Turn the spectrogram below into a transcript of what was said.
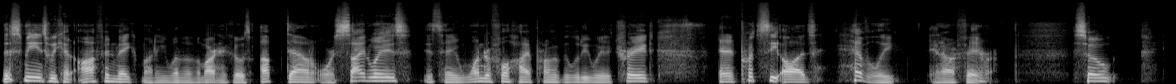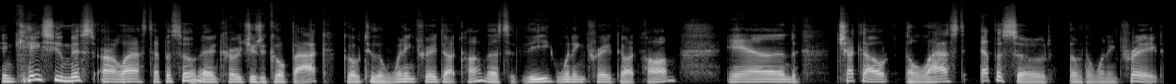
This means we can often make money whether the market goes up, down, or sideways. It's a wonderful high probability way to trade, and it puts the odds heavily in our favor. So, in case you missed our last episode, I encourage you to go back, go to thewinningtrade.com. That's thewinningtrade.com, and check out the last episode of The Winning Trade.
